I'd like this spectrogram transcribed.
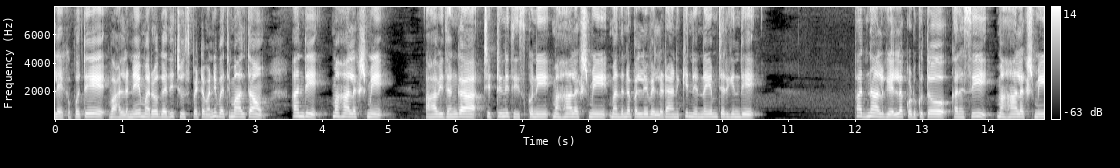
లేకపోతే వాళ్ళనే మరో గది చూసిపెట్టమని బతిమాలుతాం అంది మహాలక్ష్మి. ఆ విధంగా చిట్టిని తీసుకుని మహాలక్ష్మి మదనపల్లి వెళ్ళడానికి నిర్ణయం జరిగింది. పద్నాలుగేళ్ళ కొడుకుతో కలిసి మహాలక్ష్మి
